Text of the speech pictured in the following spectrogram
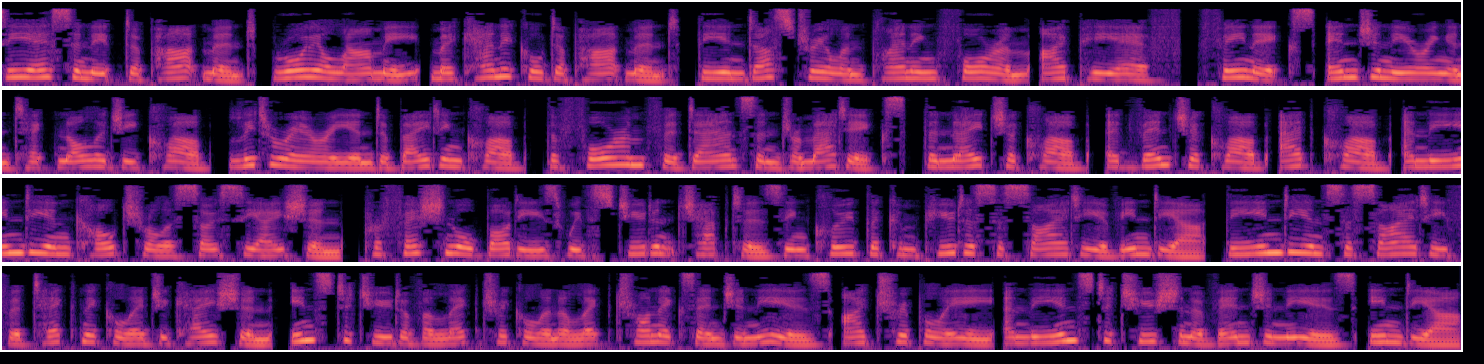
CS and IT Department, Royal Army Mechanical Department, the Industrial and Planning Forum IPF, Phoenix Engineering and Technology Club, Literary and Debating Club, the Forum for Dance and Dramatics, the Nature Club, Adventure Club, Ad Club and the Indian Cultural Association. Professional bodies with student chapters include the Computer Society of India, the Indian Society for Technical Education, Institute of Electrical and Electronics Engineers IEEE and the Institution of Engineers India.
